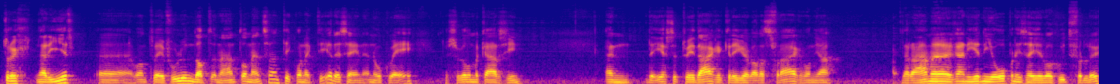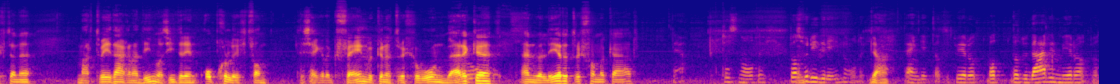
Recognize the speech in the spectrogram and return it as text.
terug naar hier, eh, want wij voelen dat een aantal mensen aan het deconnecteren zijn en ook wij. Dus we willen elkaar zien. En de eerste twee dagen kregen we wel eens vragen van ja, de ramen gaan hier niet open, is dat hier wel goed verlucht? En, eh, maar twee dagen nadien was iedereen opgelucht van het is eigenlijk fijn, we kunnen terug gewoon werken en we leren terug van elkaar. Het was nodig. Het was voor iedereen nodig. Ja, Denk ik dat, het weer wat, wat, dat we daarin meer wat, wat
